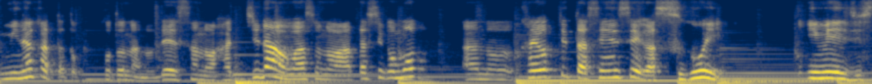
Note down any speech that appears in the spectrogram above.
見なかったことなのでその8段はその私がもあの通ってた先生がすごいイメージ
